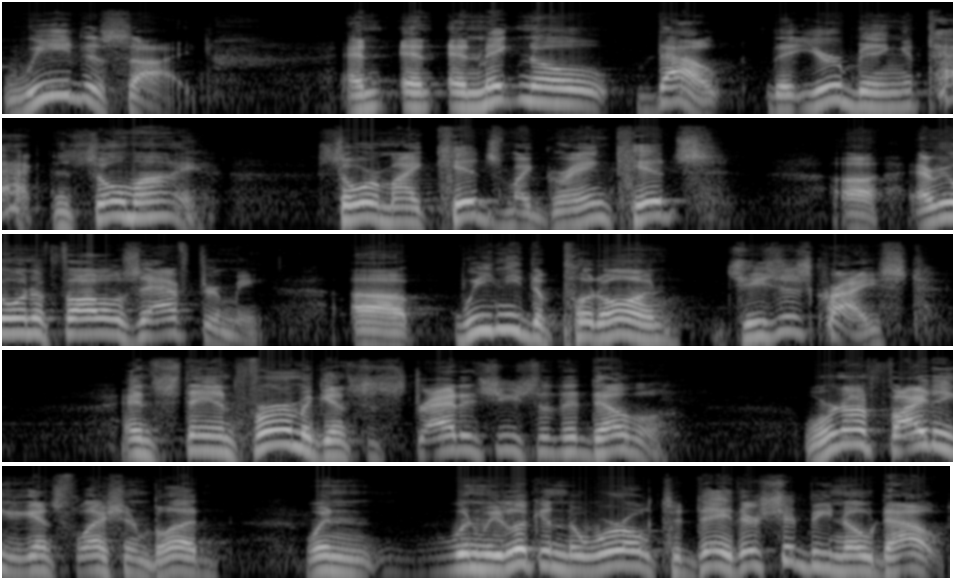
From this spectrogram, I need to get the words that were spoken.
We decide. And, and, and make no doubt that you're being attacked, and so am I. So are my kids, my grandkids, uh, everyone that follows after me. Uh, we need to put on Jesus Christ and stand firm against the strategies of the devil. We're not fighting against flesh and blood. When, when we look in the world today, there should be no doubt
